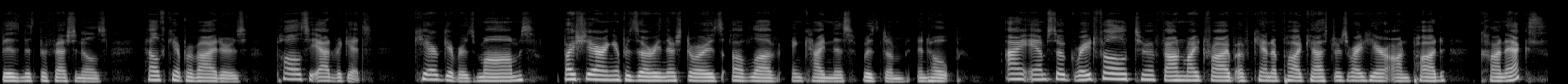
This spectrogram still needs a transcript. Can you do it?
business professionals, healthcare providers, policy advocates, caregivers, moms, by sharing and preserving their stories of love and kindness, wisdom, and hope. I am so grateful to have found my tribe of Canna podcasters right here on PodConX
